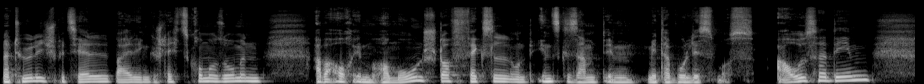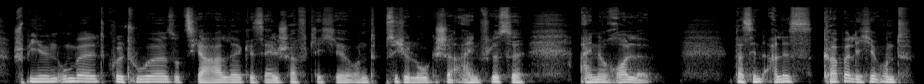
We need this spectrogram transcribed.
Natürlich speziell bei den Geschlechtschromosomen, aber auch im Hormonstoffwechsel und insgesamt im Metabolismus. Außerdem spielen Umwelt, Kultur, soziale, gesellschaftliche und psychologische Einflüsse eine Rolle. Das sind alles körperliche und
